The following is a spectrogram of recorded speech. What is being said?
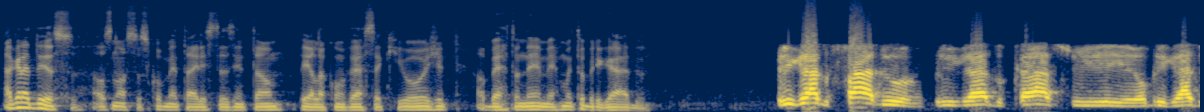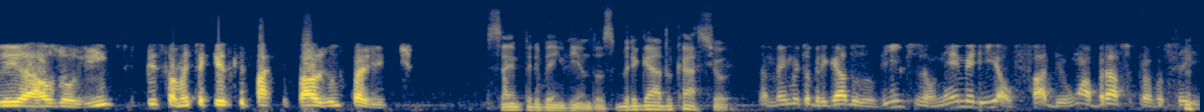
Agradeço aos nossos comentaristas, então, pela conversa aqui hoje. Alberto Nemer, muito obrigado. Obrigado, Fábio. Obrigado, Cássio. E obrigado aos ouvintes, principalmente aqueles que participaram junto com a gente. Sempre bem-vindos. Obrigado, Cássio. Também muito obrigado aos ouvintes, ao Nemer e ao Fábio. Um abraço para vocês.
